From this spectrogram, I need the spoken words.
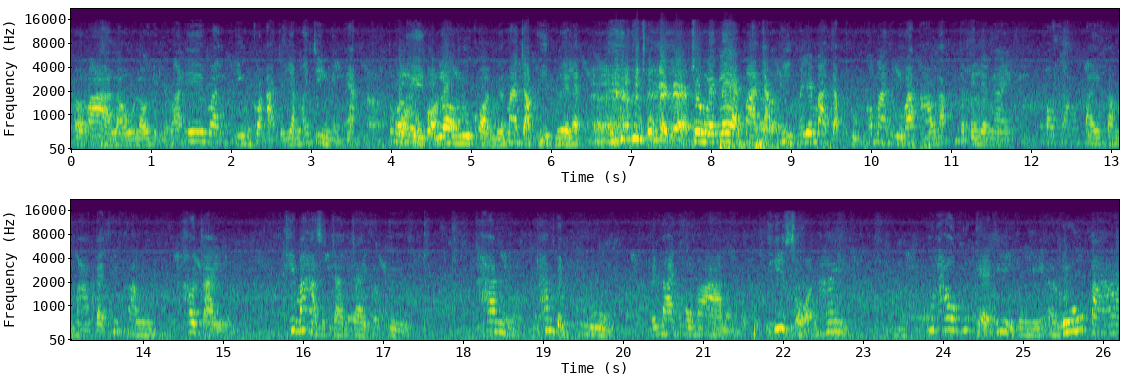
เพราะว่าเราเราเห็นแล้วว่า เอ๊ะว่าจริงก็อาจจะยังไม่จริงอย่างเงี้ยอ่าต้องก็ลองเลดูยก่อนลองดูก่อนเหมือนมาจับผิดเลยแหละเออช่วงแรกช่วงแรก ๆ มาจับผิดไม่ได้มาจับถูกก็มาดูว่าเอาละจะเป็นยังไงพอฟังไปฟังมาแต่ที่ฟังเข้าใจที่มหัศจรรย์ใจก็คือ ท่านท่านเป็นครู เป็นนายโคบาลที่สอนให้ผู้เฒ่าผู้แก่ที่อยู่ตรงนี้นะรู้ตาม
